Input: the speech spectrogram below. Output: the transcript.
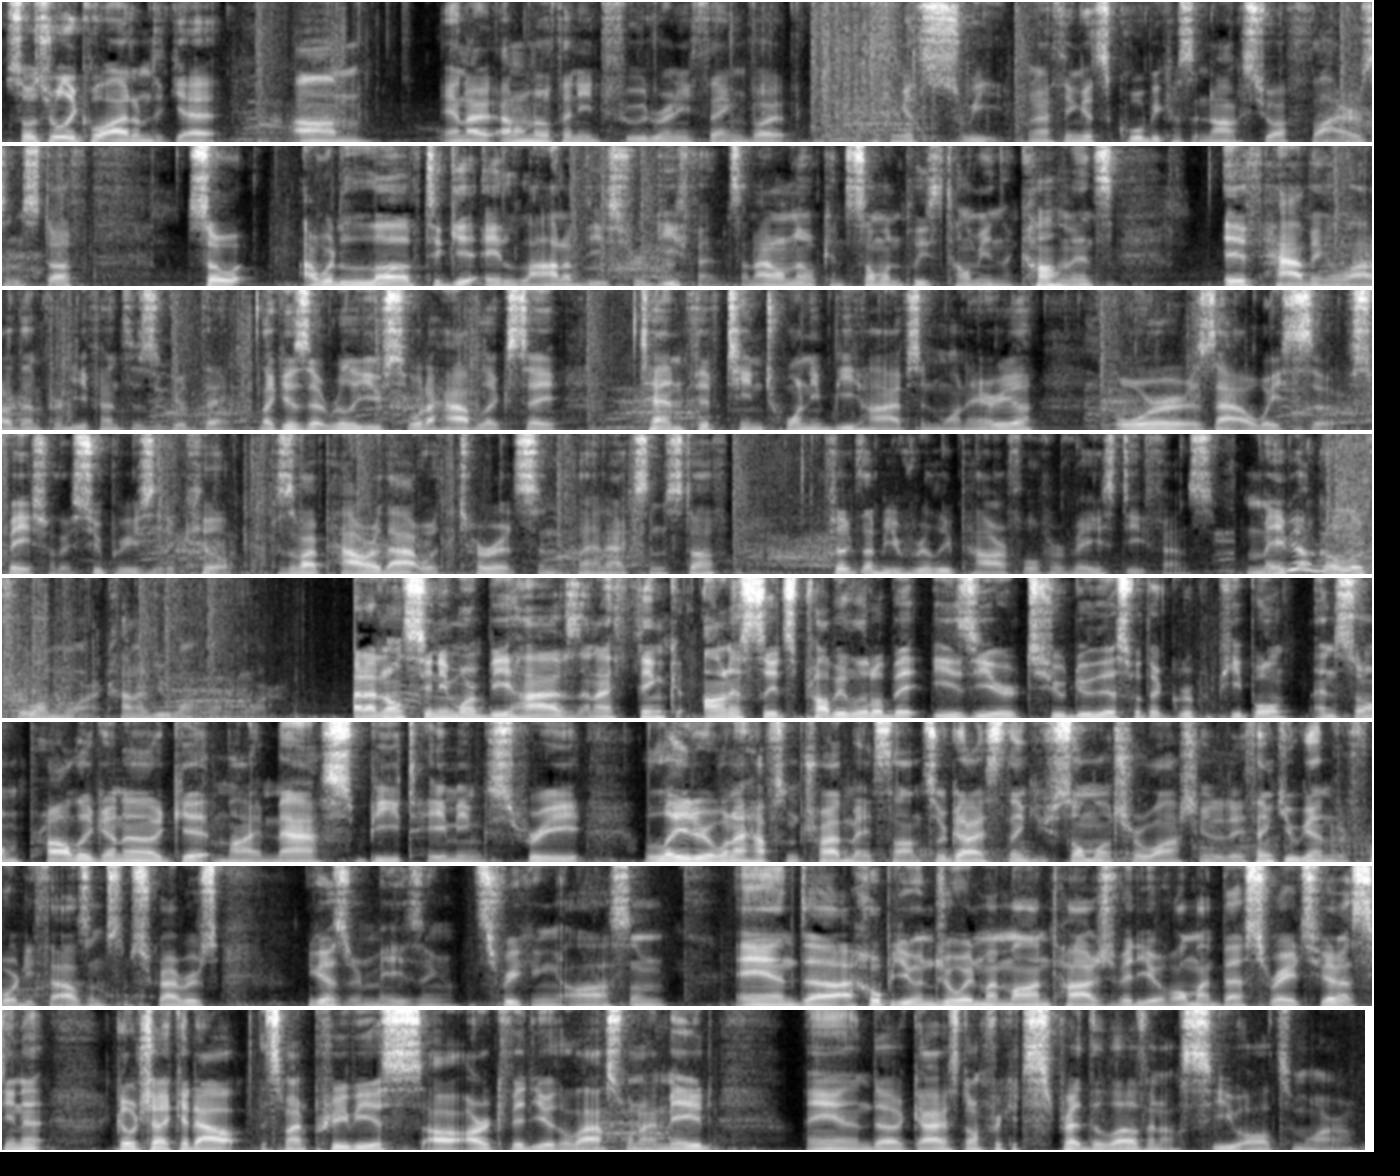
So it's a really cool item to get. Um, and I, I don't know if I need food or anything, but I think it's sweet. And I think it's cool because it knocks you off flyers and stuff. So I would love to get a lot of these for defense. And I don't know, can someone please tell me in the comments if having a lot of them for defense is a good thing. Like, is it really useful to have, like, say, 10, 15, 20 beehives in one area? Or is that a waste of space? Are they super easy to kill? Because if I power that with turrets and Plant X and stuff, I feel like that'd be really powerful for base defense. Maybe I'll go look for one more. I kind of do want one more. I don't see any more beehives, and I think, honestly, it's probably a little bit easier to do this with a group of people, and so I'm probably gonna get my mass bee taming spree later when I have some tribe mates on. So guys, thank you so much for watching today. Thank you again for 40,000 subscribers. You guys are amazing. It's freaking awesome. And uh, I hope you enjoyed my montage video of all my best raids. If you haven't seen it, go check it out. It's my previous uh, ARK video, the last one I made. And uh, guys, don't forget to spread the love, and I'll see you all tomorrow.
